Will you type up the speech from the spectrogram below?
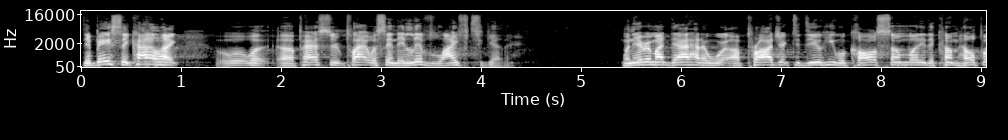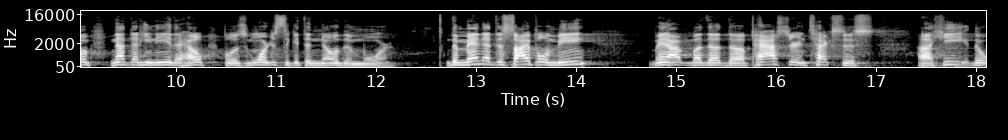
They're basically kind of like what uh, Pastor Platt was saying, they live life together. Whenever my dad had a, a, project to do, he would call somebody to come help him. Not that he needed their help, but it was more just to get to know them more. The men that discipled me, man, I, the, the pastor in Texas, uh, he, the,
